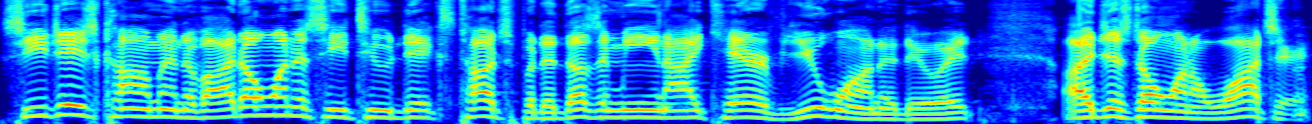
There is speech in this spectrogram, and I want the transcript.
CJ's comment of "I don't want to see two dicks touch, but it doesn't mean I care if you want to do it. I just don't want to watch it."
